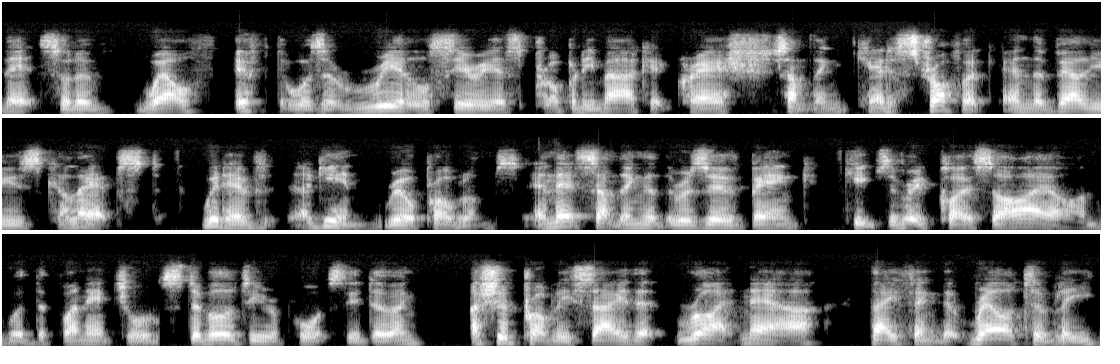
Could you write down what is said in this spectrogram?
that sort of wealth. If there was a real serious property market crash, something catastrophic, and the values collapsed, we'd have, again, real problems. And that's something that the Reserve Bank keeps a very close eye on with the financial stability reports they're doing. I should probably say that right now, they think that relatively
